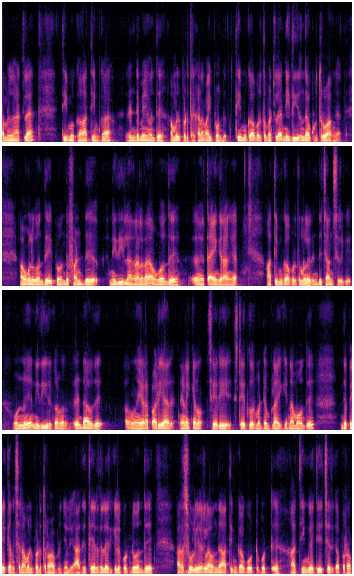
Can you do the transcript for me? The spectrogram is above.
தமிழ்நாட்டில் திமுக அதிமுக ரெண்டுமே வந்து அமுல்படுத்துறதுக்கான வாய்ப்பு உண்டு. திமுக பொறுத்த மட்டும் நிதி இருந்தால் கொடுத்துருவாங்க. அவங்களுக்கு வந்து இப்போ வந்து ஃபண்டு நிதி இல்லாதனால தான் அவங்க வந்து தயங்குறாங்க. அதிமுக பொறுத்தமட்டில் ரெண்டு சான்ஸ் இருக்குது ஒன்று நிதி இருக்கணும். ரெண்டாவது அவங்க எடப்பாடியார் நினைக்கணும். சரி ஸ்டேட் கவர்மெண்ட் எம்ப்ளாய்க்கு நம்ம வந்து இந்த பே கமிஷன் அமல்படுத்துகிறோம் அப்படின்னு சொல்லி அது தேர்தல் அறிக்கையில் கொண்டு வந்து அரசு ஊழியர்கள்லாம் வந்து அதிமுக ஓட்டு போட்டு அதிமுக ஜெயிச்சதுக்கப்புறம்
